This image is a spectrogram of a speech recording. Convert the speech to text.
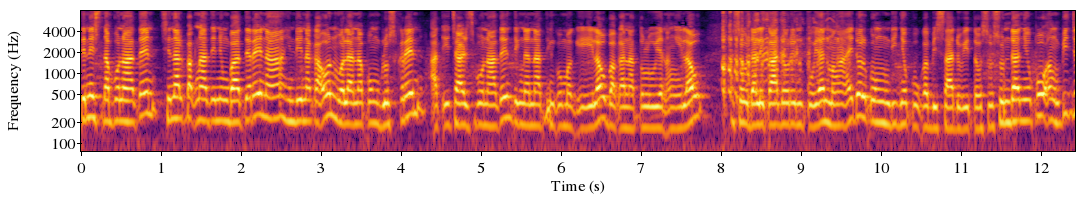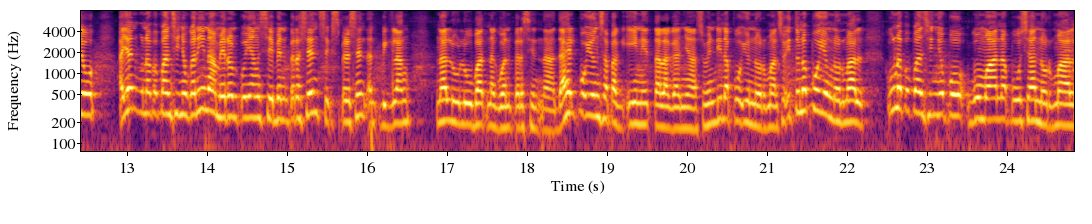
tinis na po natin. Sinalpak natin yung battery na hindi naka-on, wala na pong blue screen. At i-charge po natin, tingnan natin kung mag-iilaw, baka natuluyan ang ilaw. So delikado rin po yan mga idol kung hindi nyo po kabisado ito. So sundan nyo po ang video. Ayan, kung napapansin nyo kanina, meron po yung 7%, 6% at biglang nalulubat nag 1% na. Dahil po yun sa pag-init talaga niya. So hindi na po yung normal. So ito na po yung normal. Kung napapansin nyo po, gumana po siya normal.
